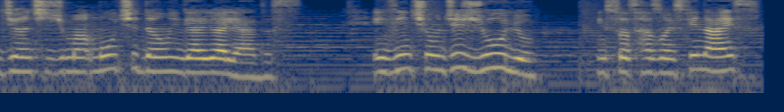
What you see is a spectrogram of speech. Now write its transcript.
diante de uma multidão em gargalhadas. Em 21 de julho, em suas razões finais,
